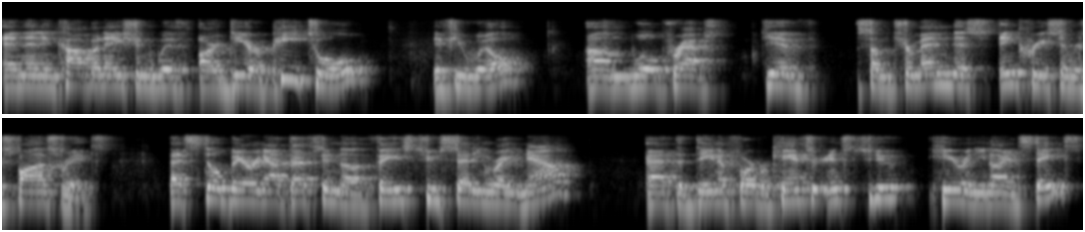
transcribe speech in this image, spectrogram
and then in combination with our DRP tool, if you will, um, will perhaps give some tremendous increase in response rates. That's still bearing out. That's in a phase two setting right now at the Dana Farber Cancer Institute here in the United States.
